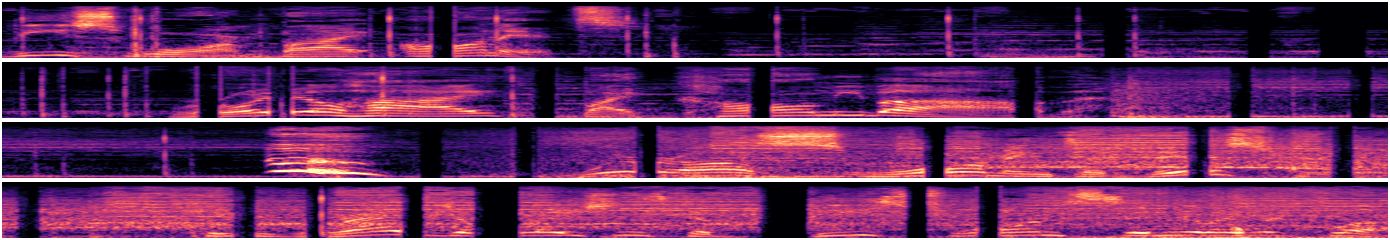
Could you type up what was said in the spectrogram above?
Bee Swarm by Onett. Royal High by callmehbob. Ooh. We're all swarming to this group. Congratulations to Bee Swarm Simulator Club.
